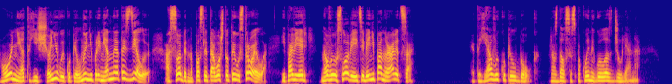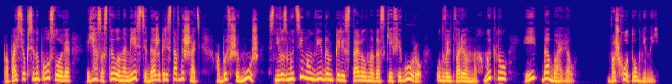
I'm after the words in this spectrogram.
«О нет, еще не выкупил, но непременно это сделаю, особенно после того, что ты устроила. И поверь, новые условия тебе не понравятся». «Это я выкупил долг», — раздался спокойный голос Джулиана. Папа осекся на полуслове. Я застыла на месте, даже перестав дышать, а бывший муж с невозмутимым видом переставил на доске фигуру, удовлетворенно хмыкнул и добавил. «Ваш ход огненный».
